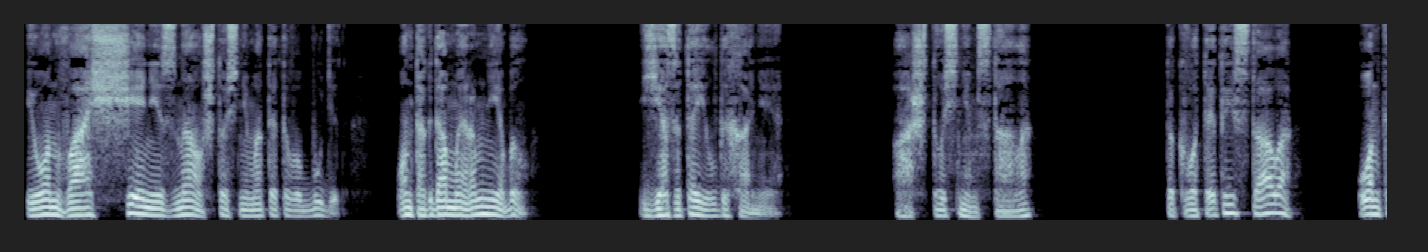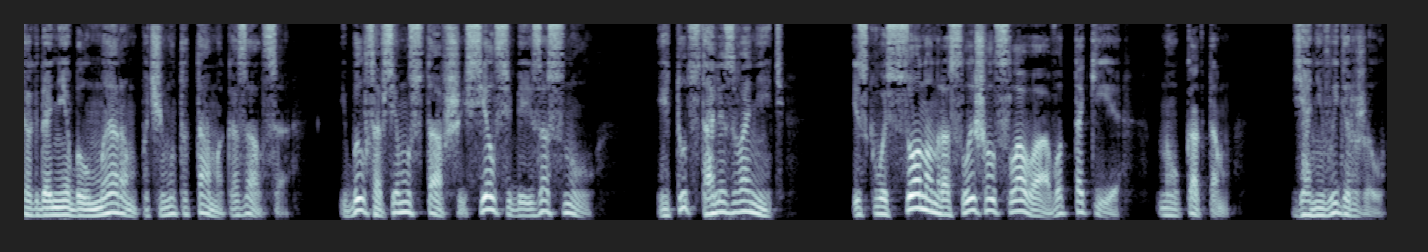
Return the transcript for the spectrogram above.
И он вообще не знал, что с ним от этого будет. Он тогда мэром не был. Я затаил дыхание. А что с ним стало? Так вот это и стало. Он, когда не был мэром, почему-то там оказался. И был совсем уставший, сел себе и заснул. И тут стали звонить. И сквозь сон он расслышал слова, вот такие. Ну, как там? Я не выдержал.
